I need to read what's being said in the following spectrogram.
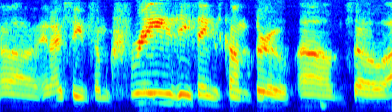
uh, and I've seen some crazy things come through. Um, so uh,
